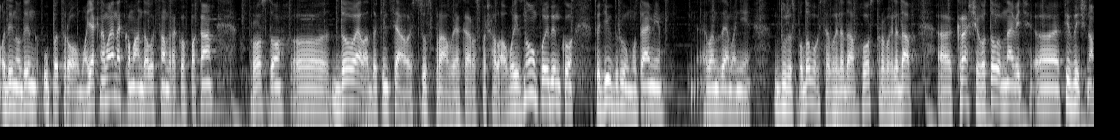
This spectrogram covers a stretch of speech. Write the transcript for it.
1-1 у Петровому. Як на мене, команда Олександра Ковпака просто е, довела до кінця ось цю справу, яка розпочала у виїзному поєдинку. Тоді в другому таймі ЛНЗ мені дуже сподобався, виглядав гостро, виглядав е, краще готовим навіть е, фізично.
